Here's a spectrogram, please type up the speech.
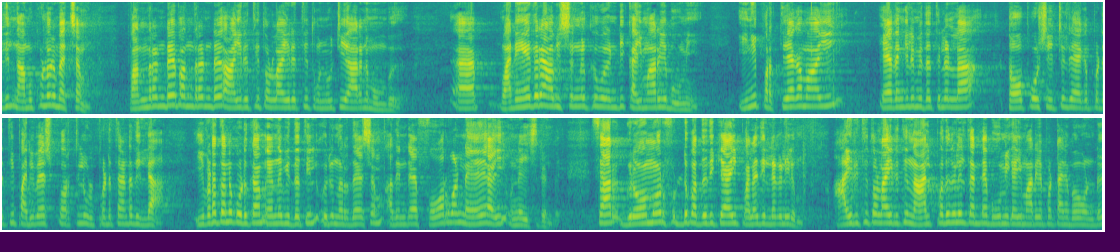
ഇതിൽ നമുക്കുള്ളൊരു മെച്ചം. പന്ത്രണ്ട് പന്ത്രണ്ട് ആയിരത്തി തൊള്ളായിരത്തി തൊണ്ണൂറ്റി ആറിന് മുമ്പ് വനേതര ആവശ്യങ്ങൾക്ക് വേണ്ടി കൈമാറിയ ഭൂമി. ഇനി പ്രത്യേകമായി ഏതെങ്കിലും വിധത്തിലുള്ള ടോപ്പോ ഷീറ്റിൽ രേഖപ്പെടുത്തി പരിവേഷ് പോർട്ടിൽ ഉൾപ്പെടുത്തേണ്ടതില്ല. ഇവിടെ തന്നെ കൊടുക്കാം എന്ന വിധത്തിൽ ഒരു നിർദ്ദേശം അതിന്റെ ഫോർ വൺ എ ആയി ഉന്നയിച്ചിട്ടുണ്ട്. സാർ ഗ്രോമോർ ഫുഡ് പദ്ധതിക്കായി പല ജില്ലകളിലും ആയിരത്തി തൊള്ളായിരത്തി നാൽപ്പതുകളിൽ തന്നെ ഭൂമി കൈമാറിയപ്പെട്ട അനുഭവമുണ്ട്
